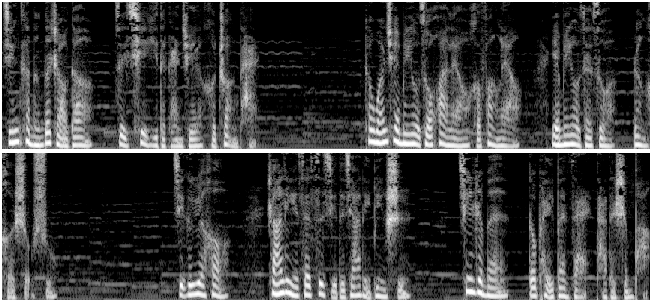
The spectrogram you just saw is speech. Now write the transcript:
尽可能的找到最惬意的感觉和状态。他完全没有做化疗和放疗，也没有再做任何手术。几个月后，查理在自己的家里病逝，亲人们。都陪伴在他的身旁。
